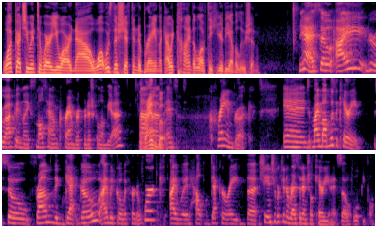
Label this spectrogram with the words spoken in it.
What got you into where you are now? What was the shift into brain? Like I would kind of love to hear the evolution. Yeah, so I grew up in like small town Cranbrook, British Columbia. Cranbrook. Um, and Cranbrook. And my mom was a care aide. So from the get-go, I would go with her to work. I would help decorate the she and she worked in a residential care unit, so old people.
